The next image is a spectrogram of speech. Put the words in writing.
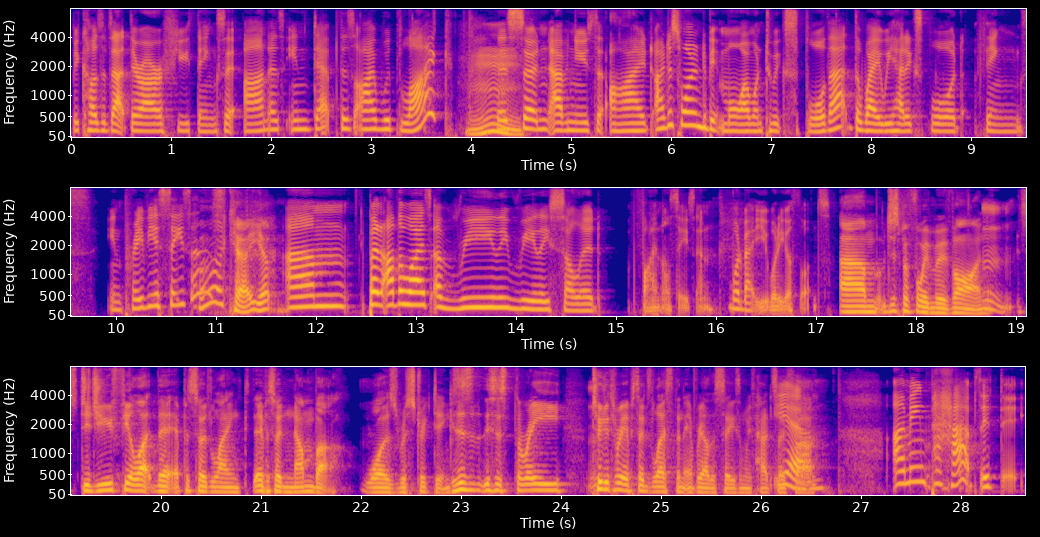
Because of that, there are a few things that aren't as in depth as I would like. There's certain avenues that I I just wanted a bit more. I want to explore that the way we had explored things in previous seasons. Oh, okay, yep. Um, but otherwise, a really, really solid final season. What about you? What are your thoughts? Um, just before we move on, Mm. did you feel like the episode length, the episode number was restricting? Because this is this is three, two to three episodes less than every other season we've had so yeah. far. I mean, perhaps it, it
